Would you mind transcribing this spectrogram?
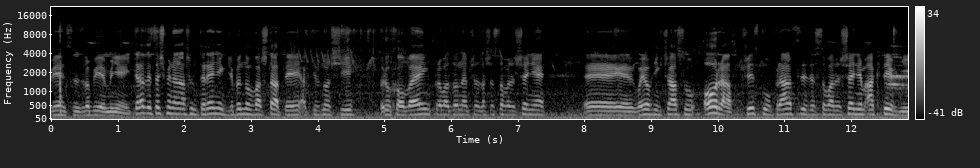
więc zrobiłem mniej. Teraz jesteśmy na naszym terenie, gdzie będą warsztaty aktywności ruchowej prowadzone przez nasze stowarzyszenie e, Wojownik Czasu oraz przy współpracy ze Stowarzyszeniem Aktywni,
